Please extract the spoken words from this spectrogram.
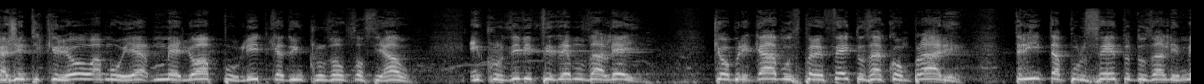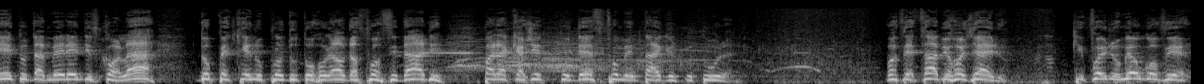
que a gente criou a mulher, melhor política de inclusão social. Inclusive fizemos a lei que obrigava os prefeitos a comprarem 30% dos alimentos da merenda escolar do pequeno produtor rural da sua cidade para que a gente pudesse fomentar a agricultura. Você sabe, Rogério, que foi no meu governo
